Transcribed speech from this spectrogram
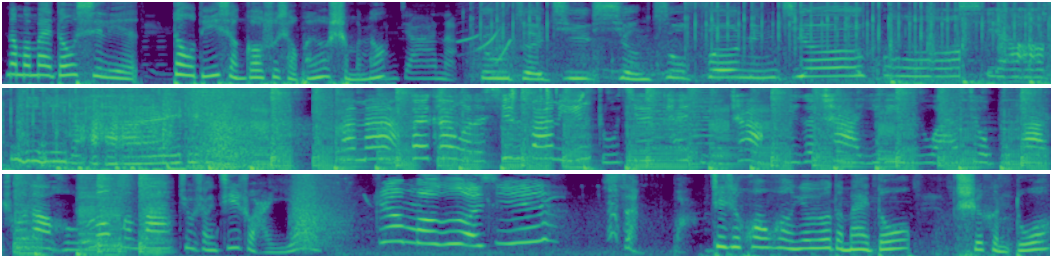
那么麦兜系列到底想告诉小朋友什么呢？都在记想做发明家。我想不来。新发明！竹签开几个叉，一个叉一粒鱼丸，就不怕戳到喉咙了吗？就像鸡爪一样，这么恶心！三八？这只晃晃悠悠的麦兜吃很多。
